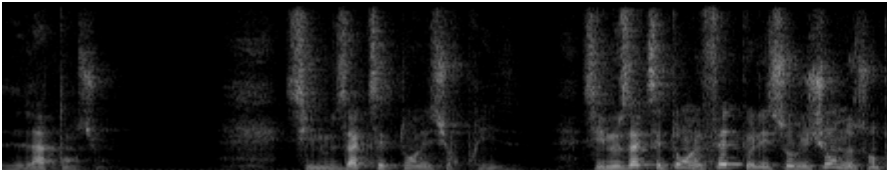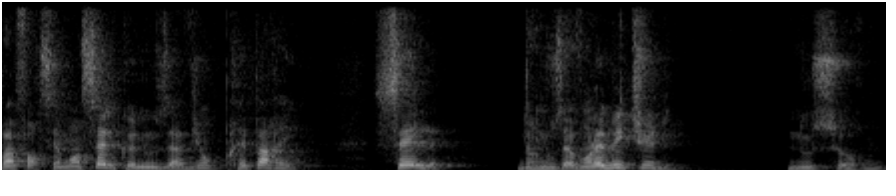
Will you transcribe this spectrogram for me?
l'attention. Si nous acceptons les surprises, si nous acceptons le fait que les solutions ne sont pas forcément celles que nous avions préparées, celles dont nous avons l'habitude, nous serons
